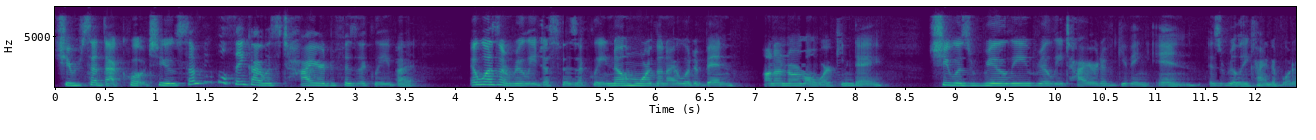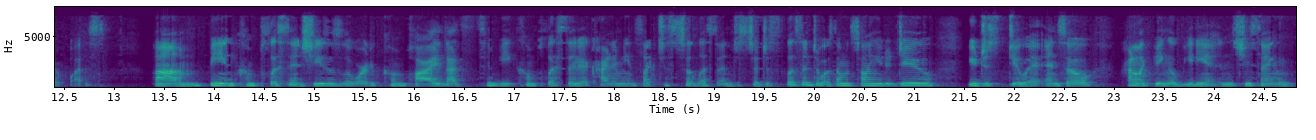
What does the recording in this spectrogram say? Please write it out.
she said that quote too. Some people think I was tired physically, but it wasn't really just physically, no more than I would have been on a normal working day. She was really, really tired of giving in, is really kind of what it was. Um, being complicit, she uses the word comply, that's to be complicit. It kind of means like just to listen, just to just listen to what someone's telling you to do, you just do it. And so kind of like being obedient. And she's saying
